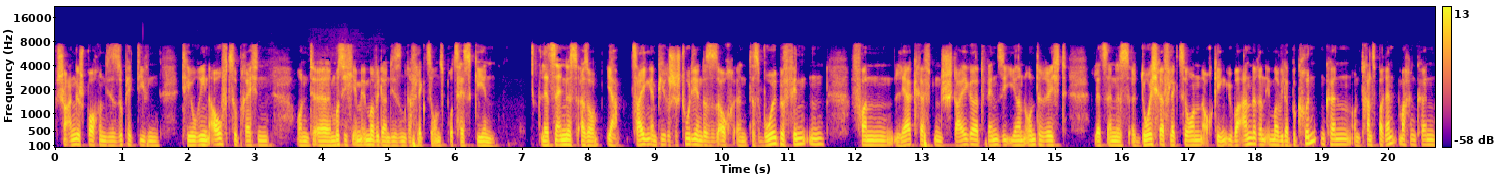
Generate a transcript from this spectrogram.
schon angesprochen, diese subjektiven Theorien aufzubrechen und äh, muss ich eben immer wieder in diesen Reflexionsprozess gehen. Letzten Endes, also ja, zeigen empirische Studien, dass es auch äh, das Wohlbefinden von Lehrkräften steigert, wenn sie ihren Unterricht letzten Endes äh, durch Reflexion auch gegenüber anderen immer wieder begründen können und transparent machen können,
